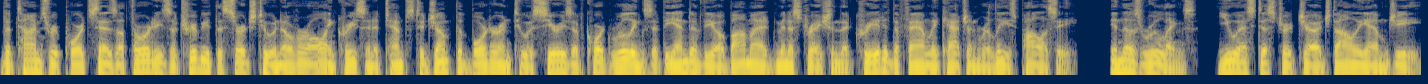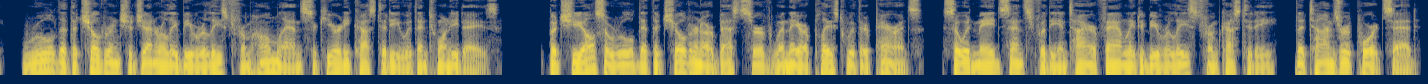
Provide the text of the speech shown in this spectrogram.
The Times report says authorities attribute the surge to an overall increase in attempts to jump the border and to a series of court rulings at the end of the Obama administration that created the family catch and release policy. In those rulings, U.S. District Judge Dolly M. Gee ruled that the children should generally be released from Homeland Security custody within 20 days. But she also ruled that the children are best served when they are placed with their parents, so it made sense for the entire family to be released from custody, the Times report said.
